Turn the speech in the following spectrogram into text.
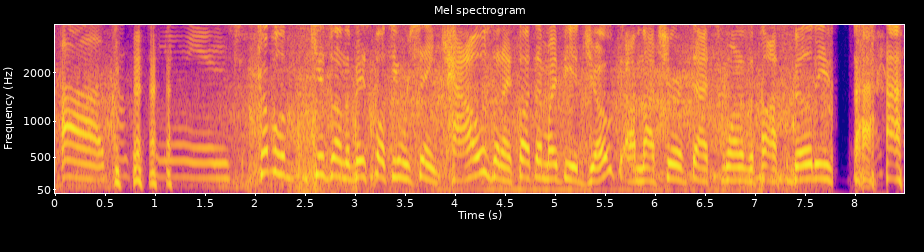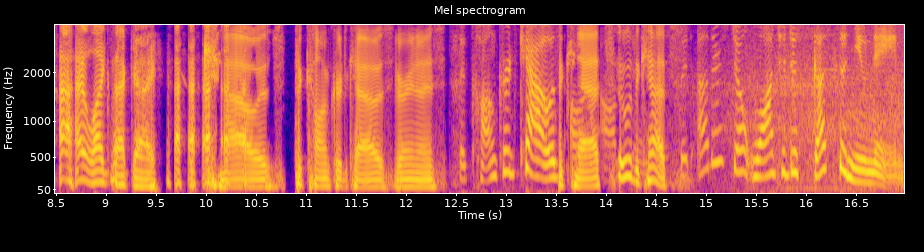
uh, Congo chameleons. A couple of kids on the baseball team were saying cows, and I thought that might be a joke. I'm not sure if that's one of the possibilities. I like that guy. cows, the Concord cows, very nice. The Concord cows. The cats. Ooh, the cats. But others don't want to discuss the new name.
